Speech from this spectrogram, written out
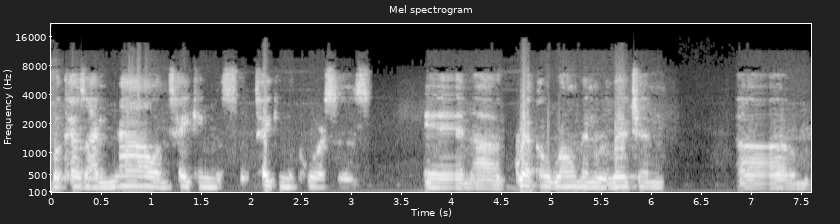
Because I now am taking the taking the courses in uh, Greco-Roman religion, um,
